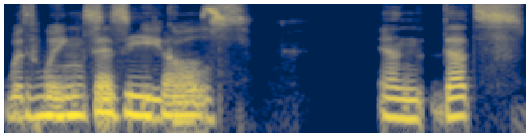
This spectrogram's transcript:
with, wings, wings, as eagles. eagles. And that's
